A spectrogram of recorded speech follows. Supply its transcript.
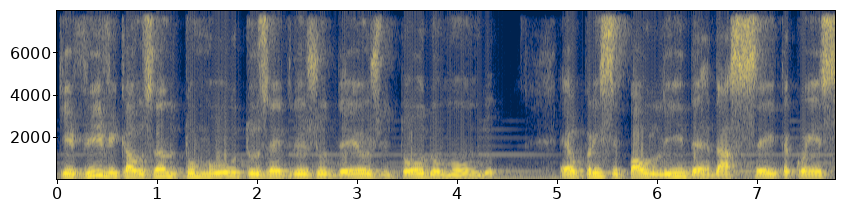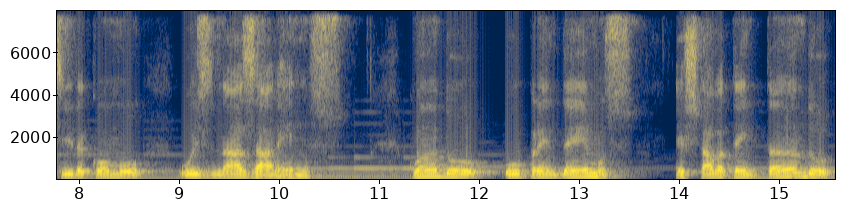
que vive causando tumultos entre os judeus de todo o mundo é o principal líder da seita conhecida como os Nazarenos. Quando o prendemos, estava tentando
